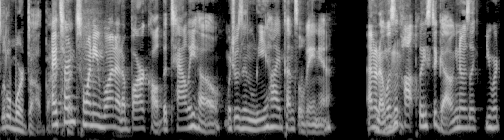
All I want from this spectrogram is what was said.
A little more dialed back. I turned But 21 at a bar called the Tally Ho, which was in Lehigh, Pennsylvania. I don't know. It was a Mhm. hot place to go. You know, it was like you were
